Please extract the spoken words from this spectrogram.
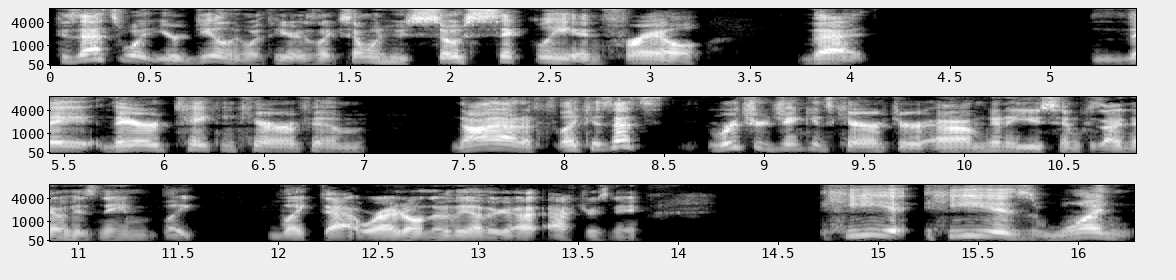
Because that's what you're dealing with here is like someone who's so sickly and frail that they they're taking care of him not out of like cuz that's Richard Jenkins character and I'm going to use him cuz I know his name like like that where I don't know the other actor's name. He he is one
